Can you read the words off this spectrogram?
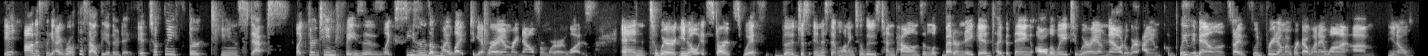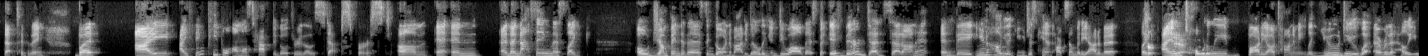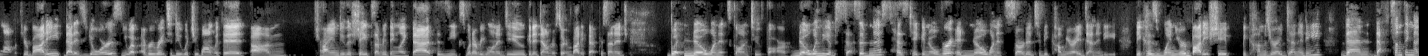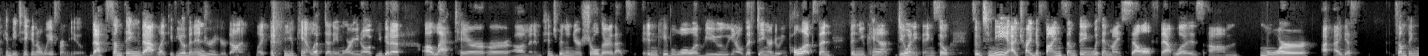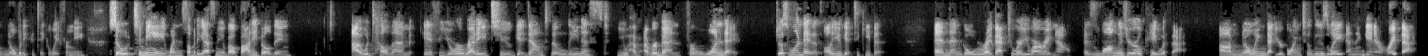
it honestly, I wrote this out the other day. It took me 13 steps, like 13 phases, like seasons of my life to get where I am right now from where I was. And to where you know it starts with the just innocent wanting to lose 10 pounds and look better naked type of thing all the way to where i am now to where i am completely balanced i have food freedom i work out when i want um, you know that type of thing but i i think people almost have to go through those steps first um, and, and and i'm not saying this like oh, jump into this and go into bodybuilding and do all this. But if they're dead set on it and they, you know how like you just can't talk somebody out of it. Like sure. I am yeah. totally body autonomy. Like you do whatever the hell you want with your body. That is yours. You have every right to do what you want with it. Um, try and do the shapes, everything like that, physiques, whatever you want to do, get it down to a certain body fat percentage but know when it's gone too far. Know when the obsessiveness has taken over and know when it's started to become your identity. Because when your body shape becomes your identity, then that's something that can be taken away from you. That's something that, like, if you have an injury, you're done. Like, you can't lift anymore. You know, if you get a, a lat tear or um, an impingement in your shoulder that's incapable of you, you know, lifting or doing pull ups, then then you can't do anything. So so to me, I tried to find something within myself that was um, more, I, I guess, something nobody could take away from me. So to me, when somebody asked me about bodybuilding, I would tell them if you're ready to get down to the leanest you have ever been for one day, just one day, that's all you get to keep it, and then go right back to where you are right now, as long as you're okay with that, um, knowing that you're going to lose weight and then gain it right back,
